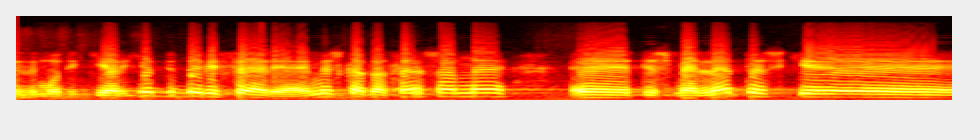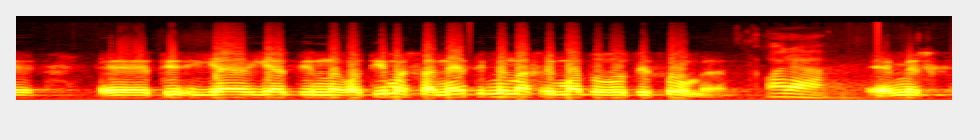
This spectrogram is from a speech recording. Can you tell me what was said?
Δημοτική Αρχή, από την Περιφέρεια. Εμείς καταθέσαμε ε, τις μελέτες και ε, τη- για, για την, ότι ήμασταν έτοιμοι να χρηματοδοτηθούμε. Ωραία. Εμείς Άρα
